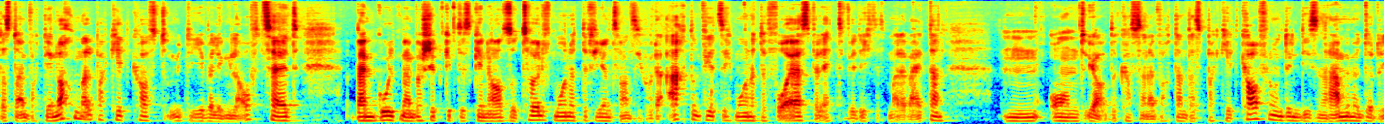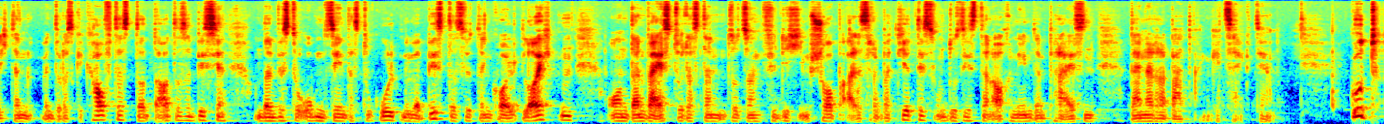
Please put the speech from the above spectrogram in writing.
dass du einfach dir nochmal ein Paket kaufst mit der jeweiligen Laufzeit beim Gold Membership gibt es genauso 12 Monate, 24 oder 48 Monate vorerst. Vielleicht würde ich das mal erweitern. Mm, und ja, du kannst dann einfach dann das Paket kaufen und in diesem Rahmen, wenn du, dich dann, wenn du das gekauft hast, dann dauert das ein bisschen und dann wirst du oben sehen, dass du Goldmember bist, das wird dann Gold leuchten und dann weißt du, dass dann sozusagen für dich im Shop alles rabattiert ist und du siehst dann auch neben den Preisen deinen Rabatt angezeigt. Ja. Gut,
